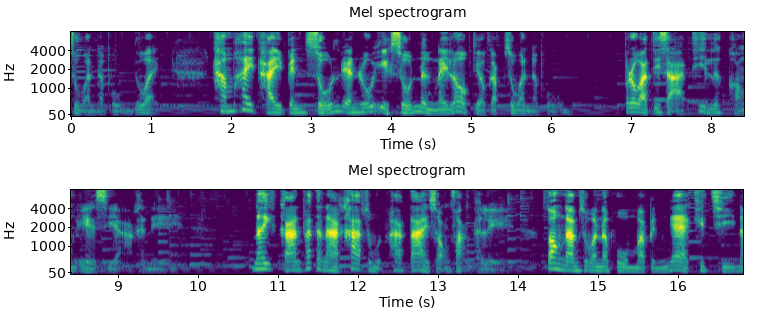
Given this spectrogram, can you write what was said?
สุวรรณภูมิด้วยทำให้ไทยเป็นศูนย์เรียนรู้อีกศูนย์หนึ่งในโลกเกี่ยวกับสุวรรณภูมิ ประวัติศาสตร์ที่ลึกของเอเชียอาคเนย์ในการพัฒนาคาบสมุทรภาคใต้สองฝั่งทะเล ต้องนำสุวรรณภูมิมาเป็นแง่คิดชี้น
